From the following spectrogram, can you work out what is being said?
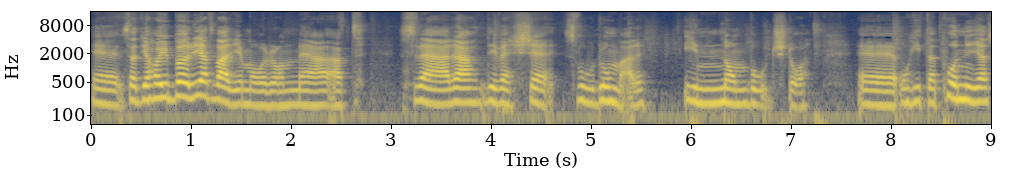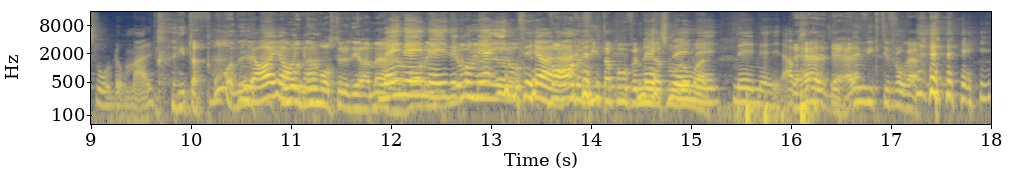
Eh, så att jag har ju börjat varje morgon med att svära diverse svordomar inombords då. Eh, och hittat på nya svordomar. Hitta på nu! Ja, ja, Åh, ja. nu måste du dela med Nej, dig. nej, Vad nej, det jo, kommer jag jo. inte göra. Vad har du hittat på för nya nej, svordomar? nej, nej, nej, Det absolut här, inte. det här är en viktig fråga. nej,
